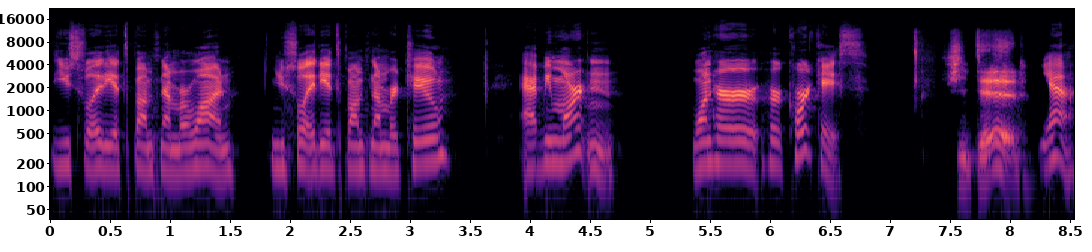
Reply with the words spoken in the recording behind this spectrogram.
useful idiots bump number one. Useful idiots bump number two. Abby Martin won her her court case. she did. Yeah.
